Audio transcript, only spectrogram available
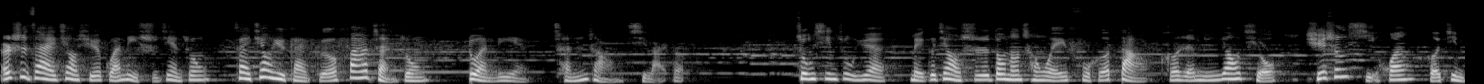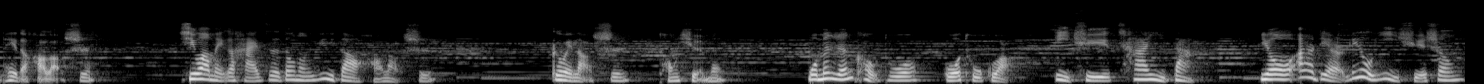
而是在教学管理实践中，在教育改革发展中锻炼成长起来的。衷心祝愿每个教师都能成为符合党和人民要求、学生喜欢和敬佩的好老师。希望每个孩子都能遇到好老师。各位老师、同学们，我们人口多，国土广，地区差异大，有二点六亿学生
